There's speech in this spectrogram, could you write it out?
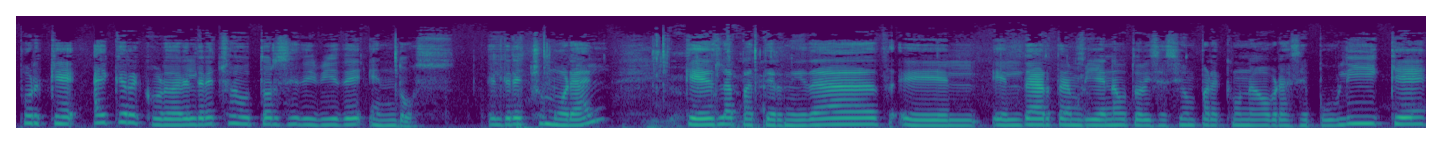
porque hay que recordar, el derecho de autor se divide en dos. El derecho moral, que es la paternidad, el, el dar también autorización para que una obra se publique,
